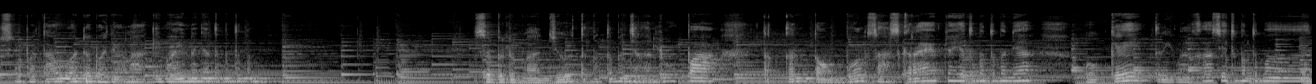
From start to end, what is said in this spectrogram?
Siapa tahu ada banyak lagi mainannya teman-teman. Sebelum lanjut teman-teman jangan lupa tekan tombol subscribe-nya ya teman-teman ya. Oke, terima kasih teman-teman.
